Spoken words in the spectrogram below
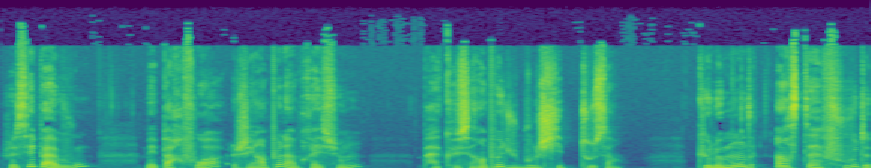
Je sais pas vous, mais parfois j'ai un peu l'impression bah, que c'est un peu du bullshit tout ça. Que le monde insta-food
